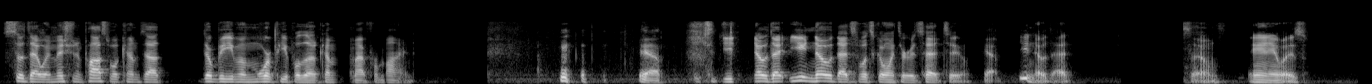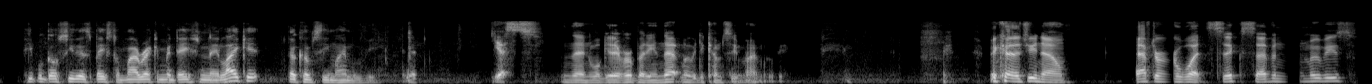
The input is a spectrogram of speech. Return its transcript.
so that when Mission Impossible comes out, there'll be even more people that'll come out for mine. Yeah. You know that you know that's what's going through his head too. Yeah. you know that. So, anyways, People go see this based on my recommendation. They like it. They'll come see my movie. Yes, and then we'll get everybody in that movie to come see my movie. Because you know, after what six, seven movies,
